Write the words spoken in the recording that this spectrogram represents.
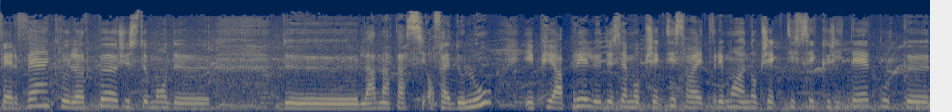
faire vaincre leur peur justement de, de la natation, enfin de l'eau. Et puis après, le deuxième objectif, ça va être vraiment un objectif sécuritaire pour que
